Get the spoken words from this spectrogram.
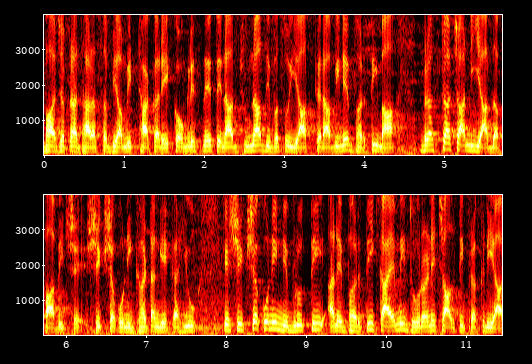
ભાજપના ધારાસભ્ય અમિત ઠાકરે કોંગ્રેસને તેના જૂના દિવસો યાદ કરાવીને ભરતીમાં ભ્રષ્ટાચારની યાદ અપાવી છે. શિક્ષકોની ઘટ અંગે કહ્યું કે શિક્ષકોની નિવૃત્તિ અને ભરતી કાયમી ધોરણે ચાલતી પ્રક્રિયા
